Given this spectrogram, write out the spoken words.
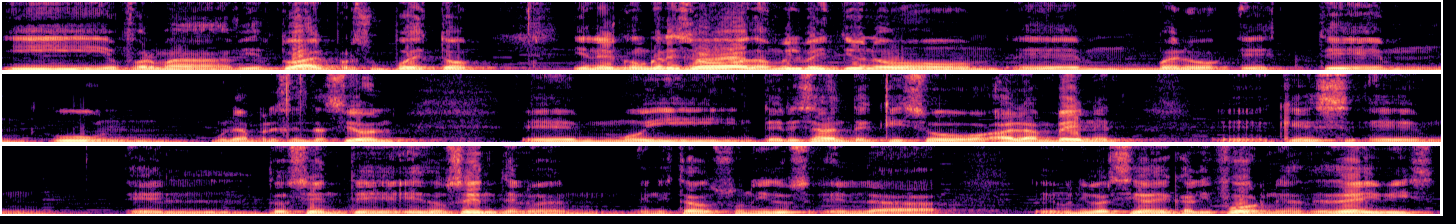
y en forma virtual, por supuesto. Y en el Congreso 2021, bueno, este, hubo una presentación muy interesante que hizo Alan Bennett, que es el docente, es docente en, Estados Unidos en la eh, Universidad de California, de Davis,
